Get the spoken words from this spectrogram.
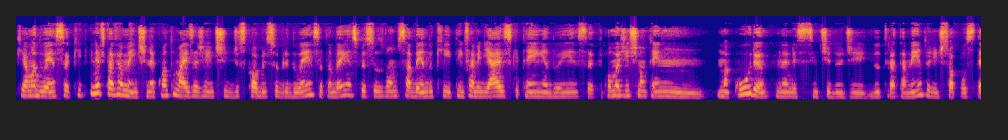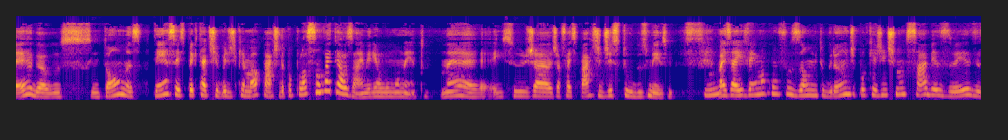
que é uma doença que, inevitavelmente, né? Quanto mais a gente descobre sobre a doença também, as pessoas vão sabendo que tem familiares que têm a doença. Como a gente não tem um- uma cura, né? Nesse sentido de, do tratamento, a gente só posterga os sintomas, tem essa expectativa de que a maior parte da população vai ter Alzheimer em algum momento, né? Isso já, já faz parte de estudos mesmo. Sim. Mas aí vem uma confusão muito grande porque a gente não sabe, às vezes,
